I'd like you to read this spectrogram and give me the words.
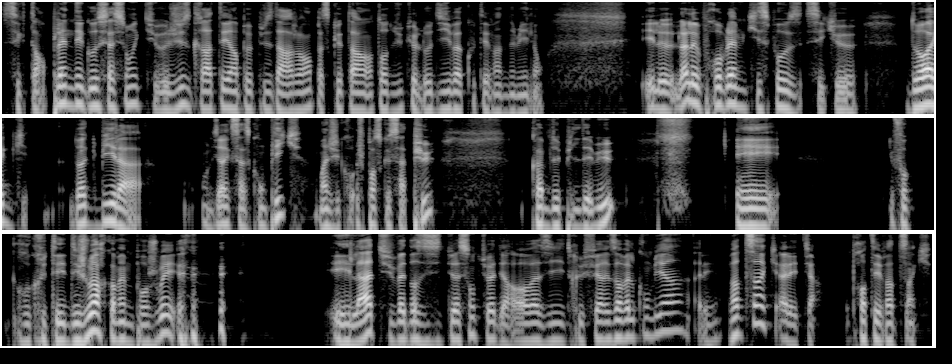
c'est que tu es en pleine négociation et que tu veux juste gratter un peu plus d'argent parce que tu as entendu que l'Audi va coûter 22 millions. Et là, le problème qui se pose, c'est que Doag, Doagby, là, on dirait que ça se complique. Moi, je pense que ça pue, comme depuis le début. Et il faut recruter des joueurs quand même pour jouer. Et là, tu vas dans une situation, tu vas dire, oh vas-y, Truffert, ils en veulent combien? Allez, 25 Allez, tiens, prends tes 25.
